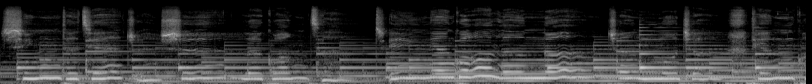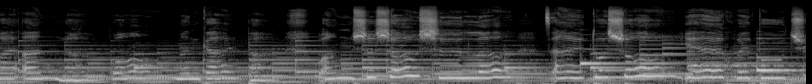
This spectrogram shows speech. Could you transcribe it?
新的戒指失了光泽。几年过了呢，沉默着，天是收拾了，再多说也回不去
